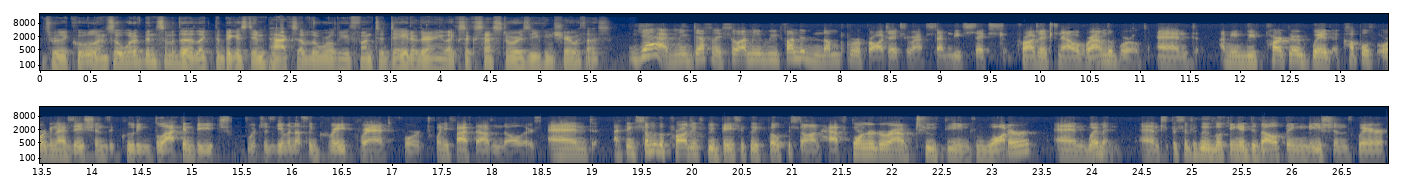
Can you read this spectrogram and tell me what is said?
It's really cool. And so what have been some of the like the biggest impacts of the World Youth Fund to date? Are there any like success stories that you can share with us? Yeah, I mean definitely. So I mean we funded a number of projects, around 76 projects now around the world. And I mean we've partnered with a couple of organizations including Black and Beach, which has given us a great grant for $25,000. And I think some of the projects we basically focused on have cornered around two themes, water and women and specifically looking at developing nations where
